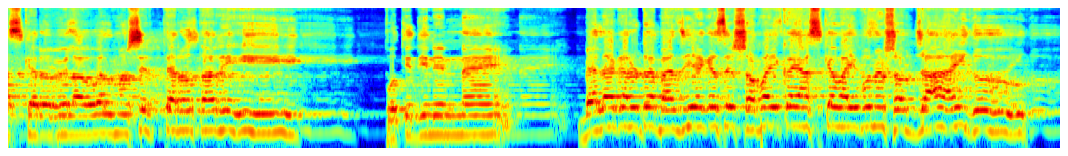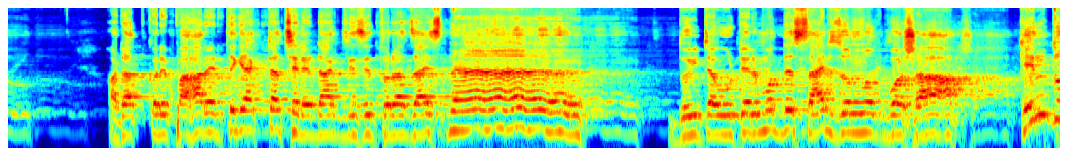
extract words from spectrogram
আজকে রবিউল আউয়াল মাসের তেরো তারিখ। প্রতিদিনের ন্যায় বেলা এগারোটা বাজিয়ে গেছে। সবাই কয় আজকে ভাই বোনা সব যাই গো। হঠাৎ করে পাহাড়ের থেকে একটা ছেলে ডাক দিছে, তোরা যাইস না? দুইটা উটের মধ্যে চার জন লোক বসা। কিন্তু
